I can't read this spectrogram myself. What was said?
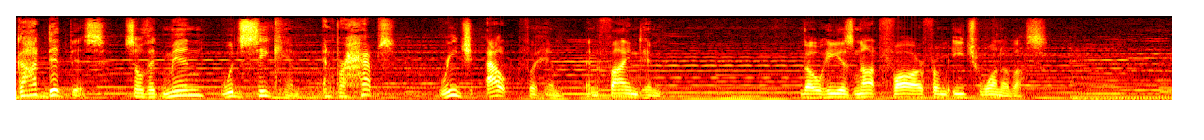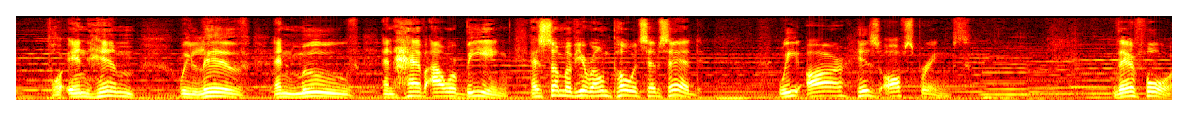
God did this so that men would seek him and perhaps reach out for him and find him, though he is not far from each one of us. For in him we live and move and have our being. As some of your own poets have said, we are his offsprings. Therefore,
